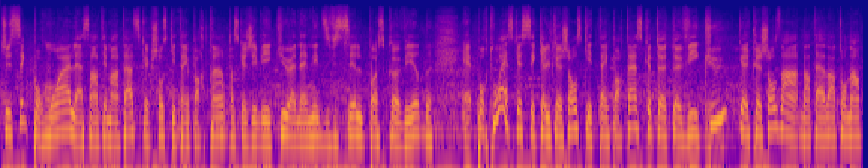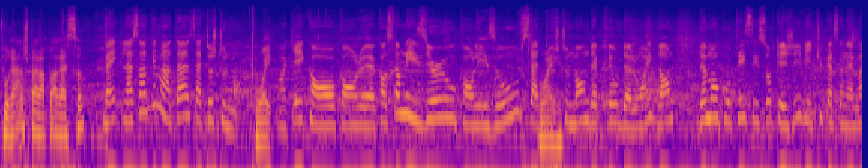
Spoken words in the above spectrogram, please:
Tu sais que pour moi, la santé mentale, c'est quelque chose qui est important parce que j'ai vécu une année difficile post-COVID. Eh, Pour toi, est-ce que c'est quelque chose qui est important? Est-ce que tu as, vécu quelque chose dans, dans ta- dans ton entourage par rapport à ça? Bien, la santé mentale, ça touche tout le monde. Oui. OK? Qu'on se ferme les yeux ou qu'on les ouvre, ça touche tout le monde de près ou de loin. Donc, de mon côté, c'est sûr que j'ai vécu personnellement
